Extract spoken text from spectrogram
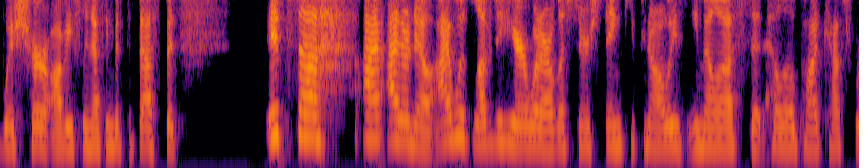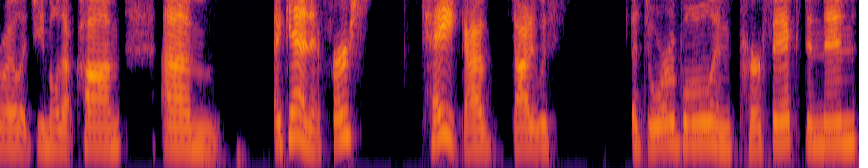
wish her obviously nothing but the best. But it's uh I, I don't know. I would love to hear what our listeners think. You can always email us at hello podcast royal at gmail.com um again at first take i thought it was adorable and perfect. And then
